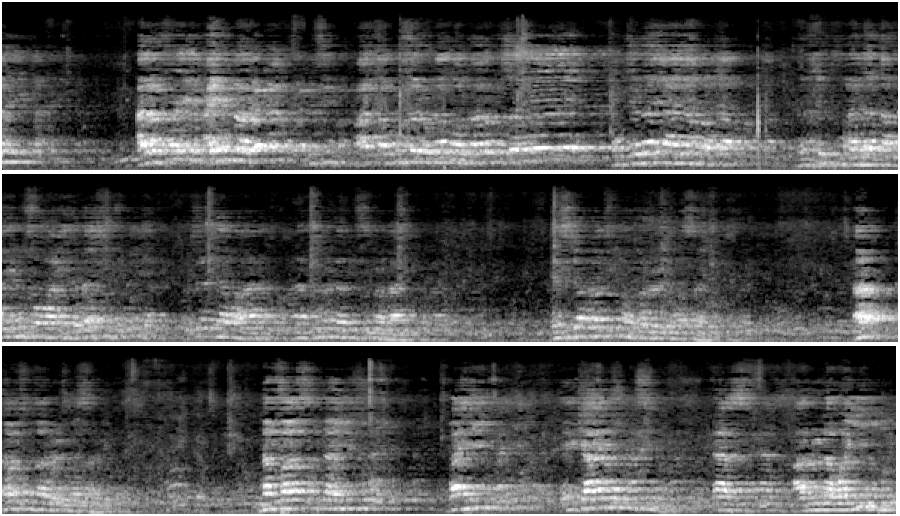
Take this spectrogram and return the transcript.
anafurahi aina roga mzima akamuza roga maulana mzee mkena ya ya mata nkitu ala tamiru fawahi basi kuja kuja wa na kuja mzima bali esija watu kwa kwa masali ha? Kama tunza masali nafasi na hizo bahi hekaya mzima. Nasi alulawayimu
